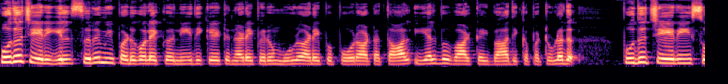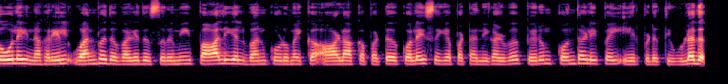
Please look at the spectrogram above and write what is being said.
புதுச்சேரியில் சிறுமி படுகொலைக்கு நீதி கேட்டு நடைபெறும் முழு அடைப்பு போராட்டத்தால் இயல்பு வாழ்க்கை பாதிக்கப்பட்டுள்ளது. புதுச்சேரி சோலை நகரில் ஒன்பது வயது சிறுமி பாலியல் வன்கொடுமைக்கு ஆளாக்கப்பட்டு கொலை செய்யப்பட்ட நிகழ்வு பெரும் கொந்தளிப்பை ஏற்படுத்தியுள்ளது.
